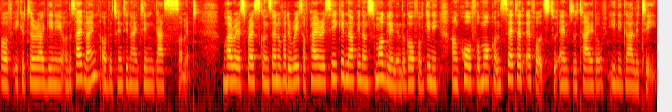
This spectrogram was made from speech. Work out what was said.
of Equatorial Guinea on the sideline of the 2019 gas summit. Buhari expressed concern over the rate of piracy, kidnapping and smuggling in the Gulf of Guinea and called for more concerted efforts to end the tide of illegality.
